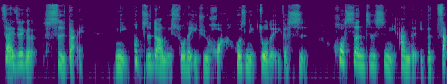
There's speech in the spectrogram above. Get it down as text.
在这个世代，你不知道你说的一句话，或是你做的一个事，或甚至是你按的一个赞，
